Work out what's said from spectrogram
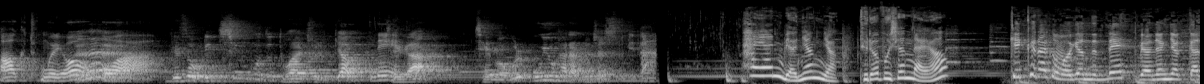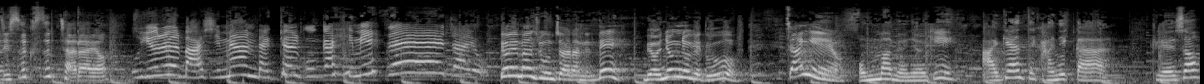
아, 그 정말요? 네. 와. 그래서 우리 친구도 도와줄 겸 네. 제가 제목을 우유하라로 줬습니다. 하얀 면역력 들어보셨나요? 키 크라고 먹였는데 면역력까지 쑥쑥 자라요. 우유를 마시면 백혈구가 힘이 세져요. 뼈에만 좋은 줄 알았는데 면역력에도 짱이에요. 엄마 면역이 아기한테 가니까 그래서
